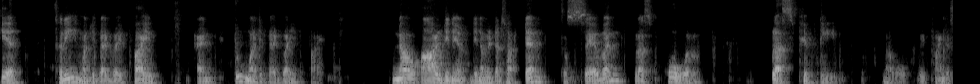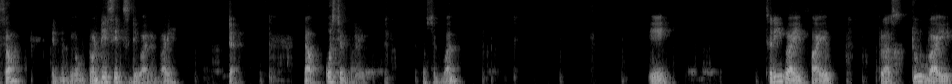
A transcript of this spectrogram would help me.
here 3 multiplied by 5 and 2 multiplied by 5. Now all denominators are 10. So 7 plus 4 plus 15. Now we find the sum. It will become 26 divided by 10. Now question for you. Question 1. A 3 by 5 plus 2 by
